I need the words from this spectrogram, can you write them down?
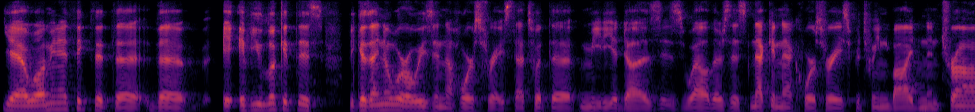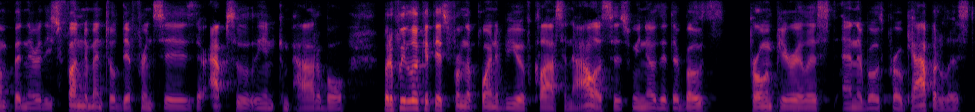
Yeah, well, I mean, I think that the the if you look at this, because I know we're always in the horse race. That's what the media does. Is well, there's this neck and neck horse race between Biden and Trump, and there are these fundamental differences. They're absolutely incompatible. But if we look at this from the point of view of class analysis, we know that they're both pro-imperialist and they're both pro-capitalist,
